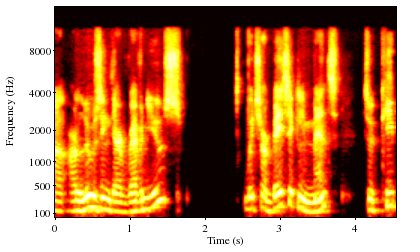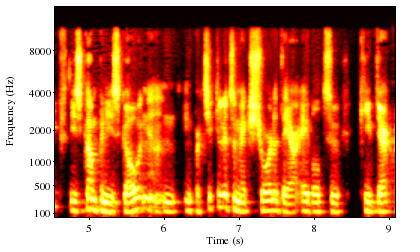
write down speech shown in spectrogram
uh, are losing their revenues which are basically meant to keep these companies going and in particular to make sure that they are able to keep their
